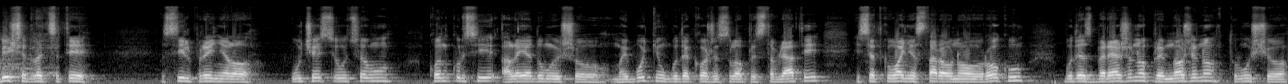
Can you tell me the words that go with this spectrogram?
Більше 20 сіл прийняло участь у цьому конкурсі, але я думаю, що в майбутньому буде кожне село представляти, і святкування старого нового року буде збережено, примножено, тому що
